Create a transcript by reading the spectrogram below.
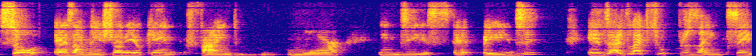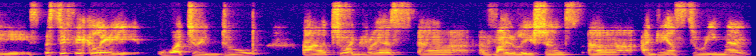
So as I mentioned, you can find more in this uh, page. And I'd like to present uh, specifically what we do uh, to address uh, violations uh, against women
